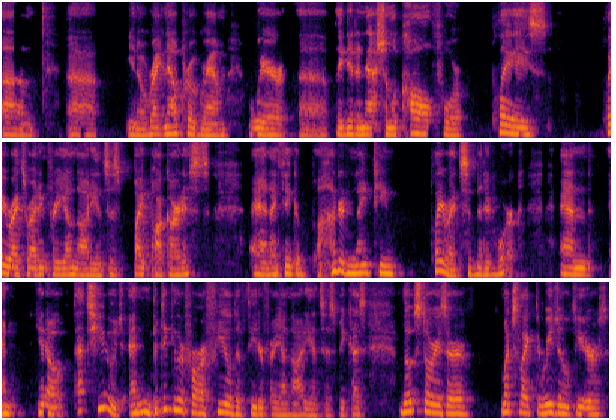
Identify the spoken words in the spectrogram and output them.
um, uh, you know, right now program where uh, they did a national call for plays, playwrights writing for young audiences, BIPOC artists, and I think 119 playwrights submitted work, and and you know that's huge, and in particular for our field of theater for young audiences because those stories are much like the regional theaters,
